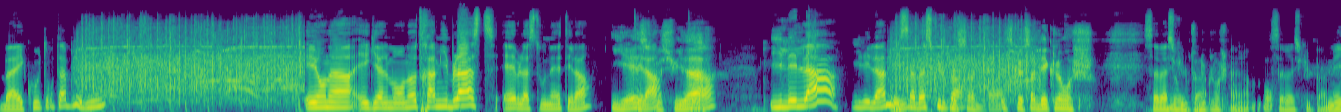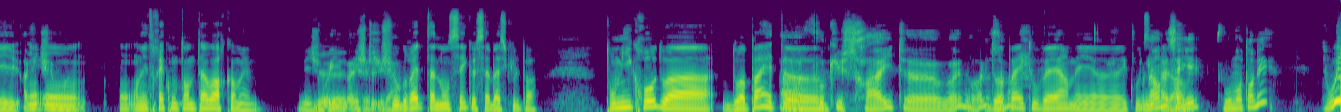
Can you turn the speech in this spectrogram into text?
bah écoute, on t'applaudit. Et on a également notre ami Blast. Eh, Blastounet, t'es là? Yes, T'es là? je suis là. Il est là, il est là, mais Oui. ça bascule pas. Est-ce que ça déclenche? Ça bascule Non, ça pas. déclenche pas. Voilà, Bon. Ça bascule pas. Mais on. On- on est très content de t'avoir quand même. Mais je, Oui, bah, je, je te- suis je là. suis au gré de t'annoncer que ça bascule pas. Ton micro doit, doit pas être, Ah, euh, euh, ouais, bah voilà, doit ça pas marche. être ouvert, mais euh, écoute, Non, mais ça grave. y est, vous m'entendez? Oui,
